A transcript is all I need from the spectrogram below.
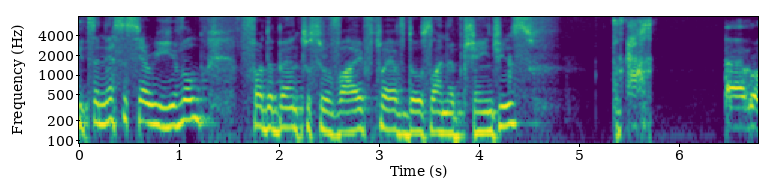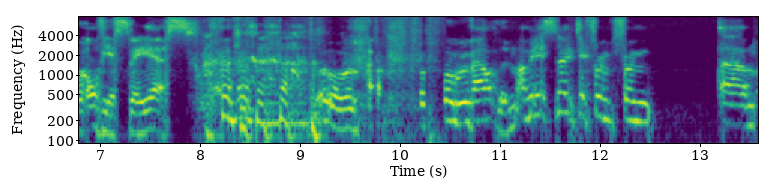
It's a necessary evil for the band to survive to have those lineup changes? Uh, well, obviously, yes. well, well, without them, I mean, it's no different from um,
